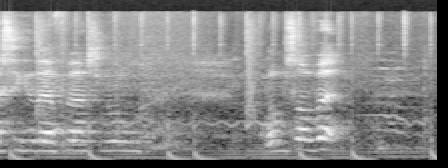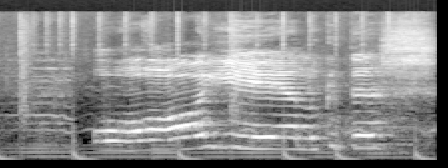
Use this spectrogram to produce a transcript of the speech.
Guys see the first little glimpse of it. Oh yeah, look at this.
